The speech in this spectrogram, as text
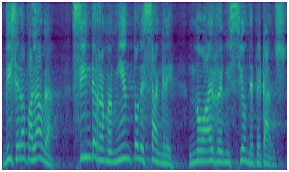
Dice la palabra, sin derramamiento de sangre no hay remisión de pecados.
